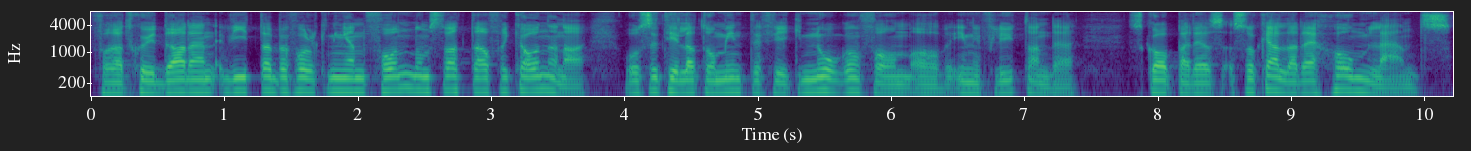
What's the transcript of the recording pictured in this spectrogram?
För att skydda den vita befolkningen från de svarta afrikanerna och se till att de inte fick någon form av inflytande skapades så kallade homelands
